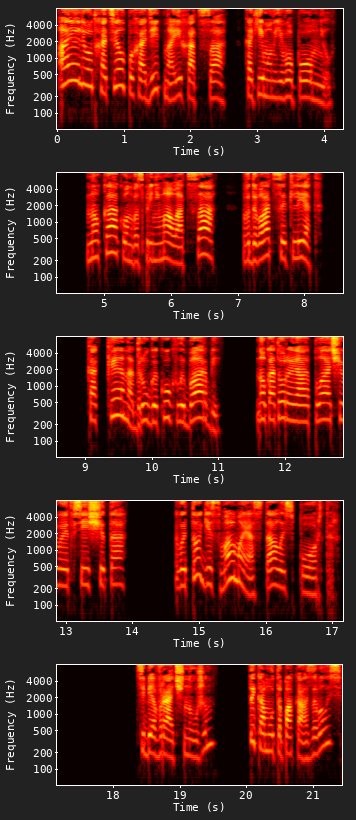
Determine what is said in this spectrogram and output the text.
А Элиот хотел походить на их отца, каким он его помнил. Но как он воспринимал отца в 20 лет? Как Кена, друга куклы Барби, но которая оплачивает все счета. В итоге с мамой осталась Портер. «Тебе врач нужен?» «Ты кому-то показывалась?»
